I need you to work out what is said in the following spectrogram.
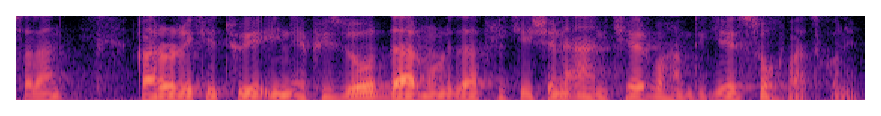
مثلا قراره که توی این اپیزود در مورد اپلیکیشن انکر با همدیگه صحبت کنیم.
